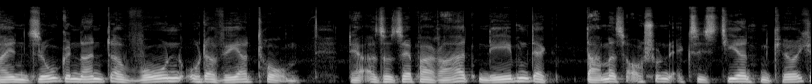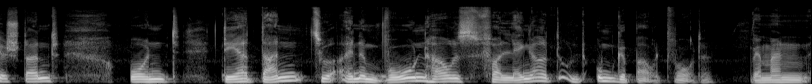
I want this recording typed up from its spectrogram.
ein sogenannter Wohn- oder Wehrturm, der also separat neben der damals auch schon existierenden Kirche stand und der dann zu einem Wohnhaus verlängert und umgebaut wurde. Wenn man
